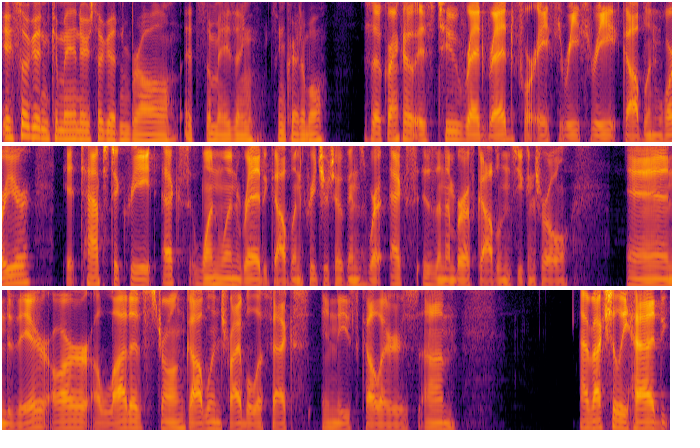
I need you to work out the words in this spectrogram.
he's so good in Commander, so good in Brawl. It's amazing. It's incredible. So Krenko is two red red for a 3 3 Goblin Warrior. It taps to create X 1 1 red Goblin creature tokens, where X is the number of goblins you control. And there are a lot of strong Goblin tribal effects in these colors. Um, I've actually had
